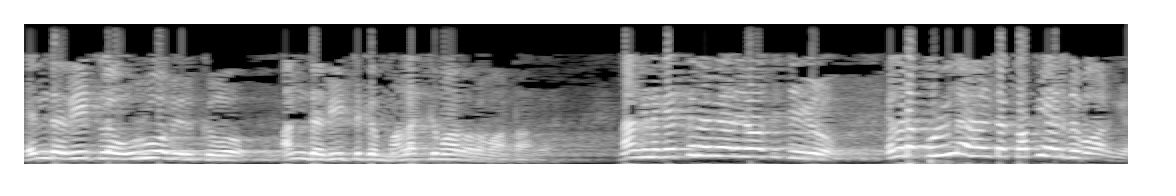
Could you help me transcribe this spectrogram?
எந்த வீட்டுல உருவம் இருக்குவோ அந்த வீட்டுக்கு மலக்குமார் வர மாட்டாங்க நாங்க இன்னைக்கு எத்தனை பேரை யோசிச்சுக்கிறோம் எங்களோட பிள்ளைகள்கிட்ட கப்பி எடுத்து பாருங்க.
